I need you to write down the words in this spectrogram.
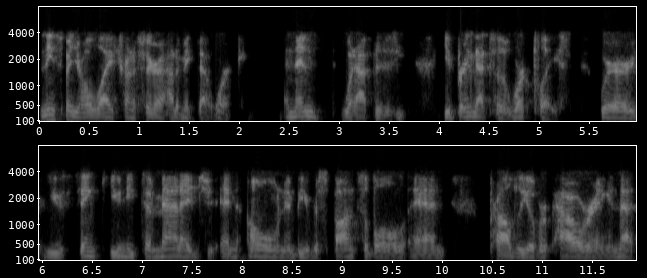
And then you spend your whole life trying to figure out how to make that work. And then what happens is you bring that to the workplace where you think you need to manage and own and be responsible and probably overpowering and that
